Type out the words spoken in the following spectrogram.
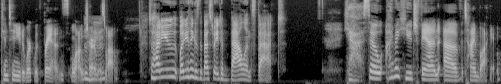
continue to work with brands long term mm-hmm. as well. So how do you what do you think is the best way to balance that? Yeah. So I'm a huge fan of time blocking.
